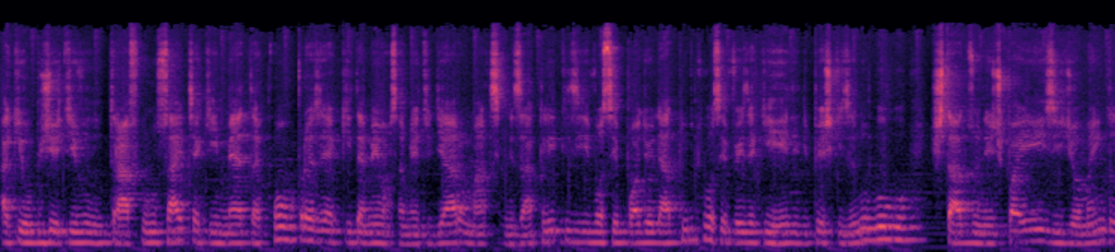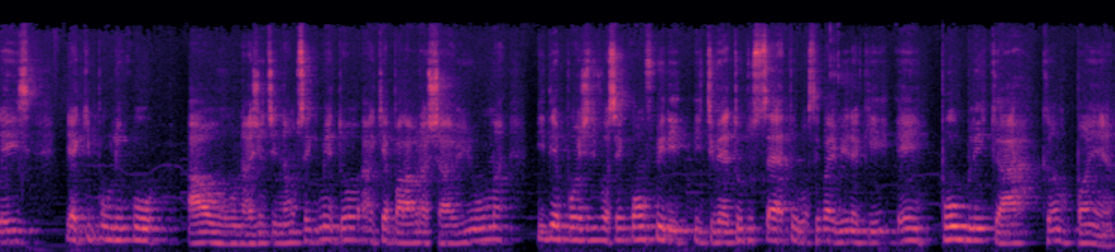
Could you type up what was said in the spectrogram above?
aqui o objetivo do tráfego no site, aqui meta compras e aqui também orçamento diário, maximizar cliques e você pode olhar tudo que você fez aqui, rede de pesquisa no Google, Estados Unidos país, idioma inglês e aqui público alvo a gente não segmentou, aqui a palavra-chave uma e depois de você conferir e tiver tudo certo, você vai vir aqui em publicar campanha.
